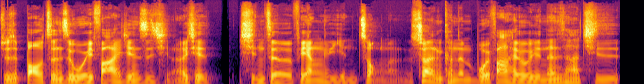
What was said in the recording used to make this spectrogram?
就是保证是违法一件事情，而且刑责非常的严重啊。虽然可能不会罚太多钱，但是它其实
